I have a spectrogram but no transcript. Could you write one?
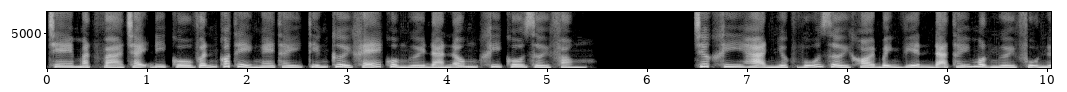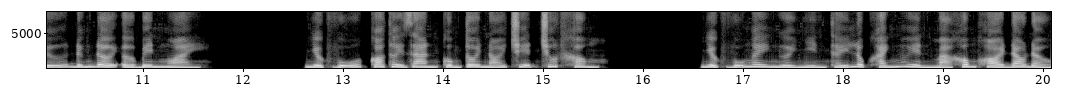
che mặt và chạy đi cô vẫn có thể nghe thấy tiếng cười khẽ của người đàn ông khi cô rời phòng. Trước khi Hạ Nhược Vũ rời khỏi bệnh viện đã thấy một người phụ nữ đứng đợi ở bên ngoài. Nhược Vũ có thời gian cùng tôi nói chuyện chút không? Nhược Vũ ngây người nhìn thấy Lục Khánh Huyền mà không khỏi đau đầu.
